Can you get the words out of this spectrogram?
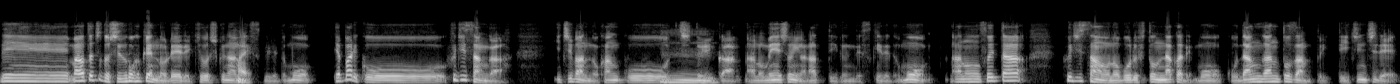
で、まあ、またちょっと静岡県の例で恐縮なんですけれども、やっぱりこう、富士山が一番の観光地というか、あの、名所にはなっているんですけれども、あの、そういった富士山を登る人の中でも、こう、弾丸登山といって一日で、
